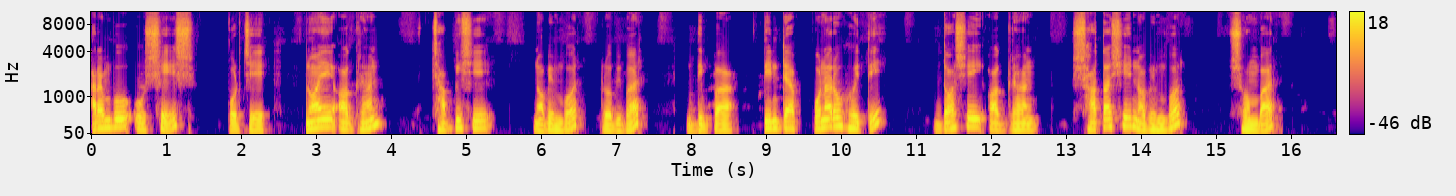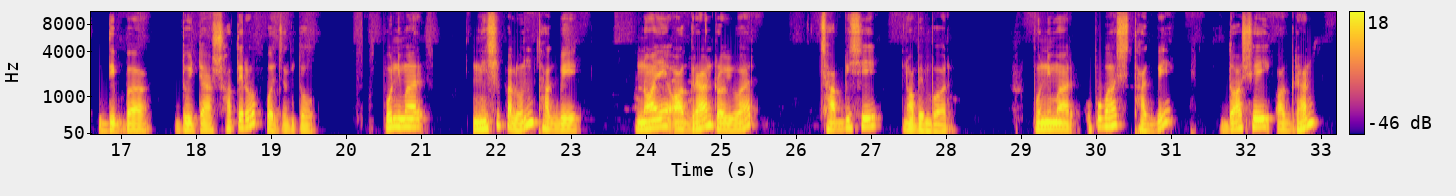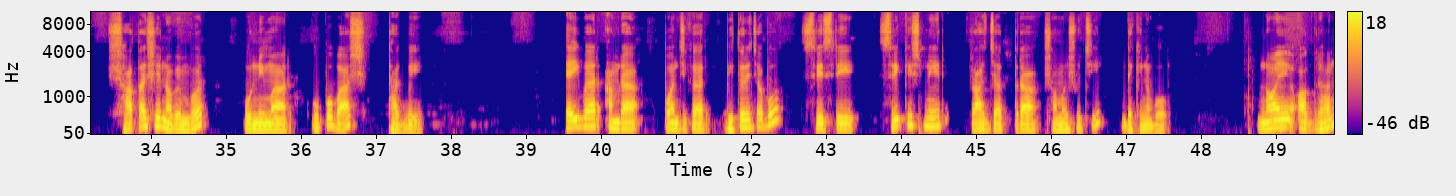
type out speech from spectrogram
আরম্ভ ও শেষ পড়ছে নয় অঘ্রাণ, ছাব্বিশে নভেম্বর, রবিবার, দিব্যা তিনটা পনেরো হইতে দশই অঘ্রাণ, সাতাশে নভেম্বর, সোমবার, দিব্যা দুইটা সতেরো পর্যন্ত। পূর্ণিমার নিশি পালন থাকবে নয় অঘ্রাণ, রবিবার ছাব্বিশে নভেম্বর। পূর্ণিমার উপবাস থাকবে দশই অঘ্রাণ, সাতাশে নভেম্বর পূর্ণিমার উপবাস থাকবে। এইবার আমরা পঞ্জিকার ভিতরে যাব। শ্রী শ্রী শ্রীকৃষ্ণের রাজযাত্রা সময়সূচি দেখে নেব। নয় অঘ্রাণ,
